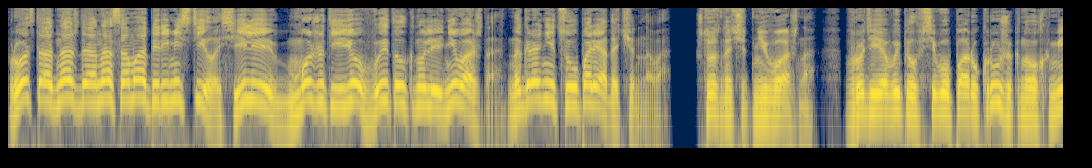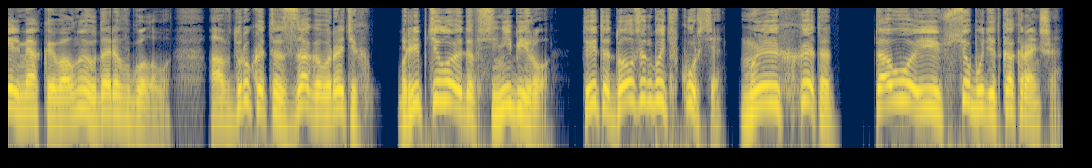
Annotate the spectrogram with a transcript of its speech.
Просто однажды она сама переместилась, или, может, ее вытолкнули, неважно, на границу упорядоченного. Что значит «неважно»? Вроде я выпил всего пару кружек, но хмель мягкой волной ударил в голову. А вдруг это заговор этих рептилоидов с Нибиру? Ты-то должен быть в курсе. Мы их, это, того, и все будет как раньше.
